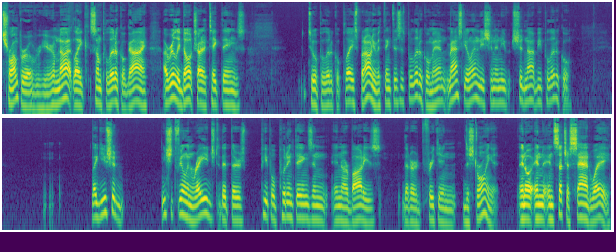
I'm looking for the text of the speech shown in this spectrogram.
Trumper over here. I'm not like some political guy. I really don't try to take things to a political place, but I don't even think this is political, man. Masculinity shouldn't even, should not be political. Like you should you should feel enraged that there's people putting things in in our bodies that are freaking destroying it. You know, in in such a sad way.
